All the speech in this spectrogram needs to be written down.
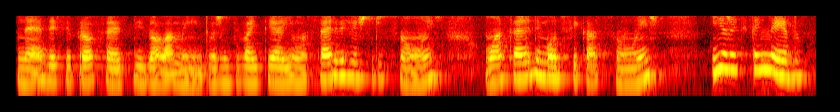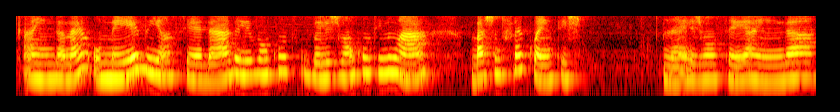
né, desse processo de isolamento. A gente vai ter aí uma série de restrições, uma série de modificações e a gente tem medo ainda, né? O medo e a ansiedade, eles vão, eles vão continuar bastante frequentes, né? Eles vão ser ainda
